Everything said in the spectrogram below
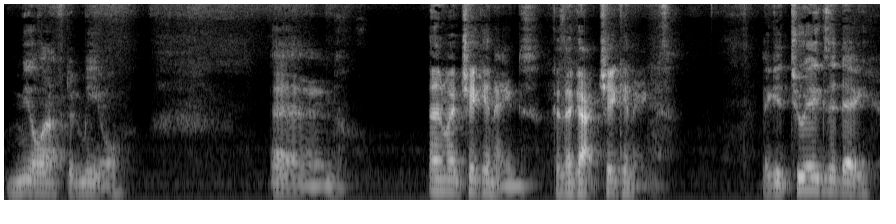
meal after meal and and my chicken eggs because I got chicken eggs. I get two eggs a day,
